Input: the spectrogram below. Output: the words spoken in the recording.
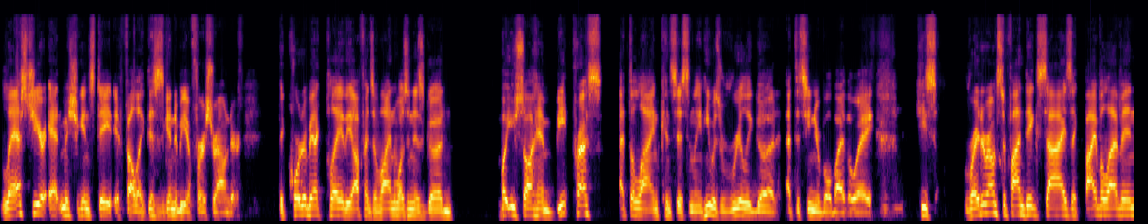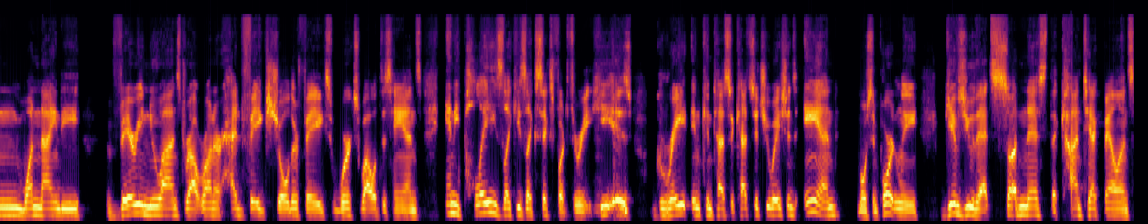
Last year at Michigan State, it felt like this is going to be a first rounder. The quarterback play, the offensive line wasn't as good, but you saw him beat press at the line consistently. And he was really good at the Senior Bowl, by the way. Mm-hmm. He's right around Stefon Diggs' size, like 5'11, 190 very nuanced route runner, head fakes, shoulder fakes, works well with his hands, and he plays like he's like six foot three. He is great in contested catch situations and most importantly, gives you that suddenness, the contact balance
